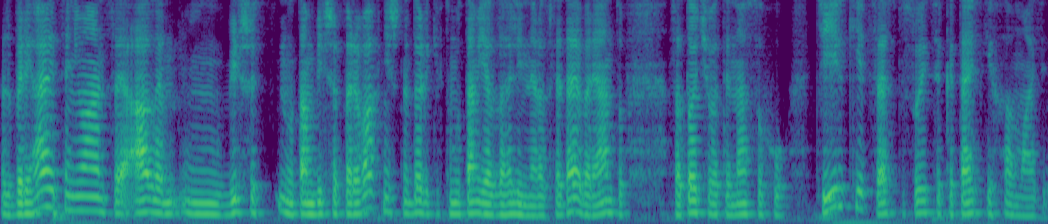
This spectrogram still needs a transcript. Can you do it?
зберігаються нюанси, але більшість, ну, там більше переваг, ніж недоліків, тому там я взагалі не розглядаю варіанту заточувати на суху. Тільки це стосується китайських алмазів.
